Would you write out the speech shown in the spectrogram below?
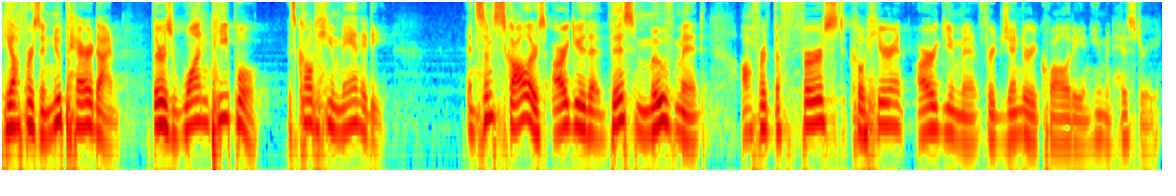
He offers a new paradigm. There's one people, it's called humanity. And some scholars argue that this movement offered the first coherent argument for gender equality in human history.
